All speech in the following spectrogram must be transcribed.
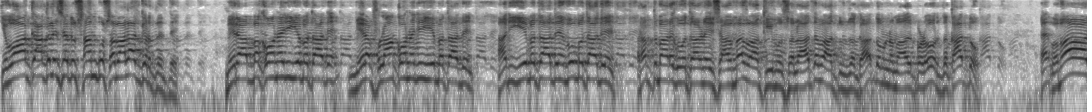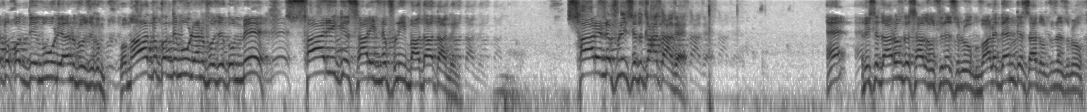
کہ وہ آکلے سے تو شام کو سوالات کرتے تھے۔ میرا ابا کون ہے جی یہ بتا دیں۔ میرا فلاں کون ہے جی یہ بتا دیں۔ ہاں جی یہ بتا دیں، وہ بتا دیں۔ رب تبارک و تعالی نے ارشا میں واقعی مسلاط وات زکا تم نماز پڑھو اور زکات دو۔ وما تقدموا لانفسکم وما تقدموا لانفسکم میں ساری کی ساری نفلی عبادات آ گئی۔ سارے نفلی صدقات آ گئے۔ رشتہ داروں کے ساتھ حسن سلوک، والدین کے ساتھ حسن سلوک،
